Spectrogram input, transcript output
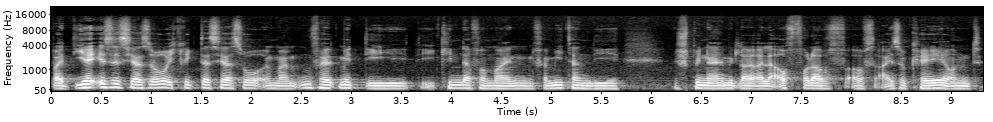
bei dir ist es ja so, ich kriege das ja so in meinem Umfeld mit, die, die Kinder von meinen Vermietern, die spielen ja mittlerweile auch voll auf, aufs Eishockey und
